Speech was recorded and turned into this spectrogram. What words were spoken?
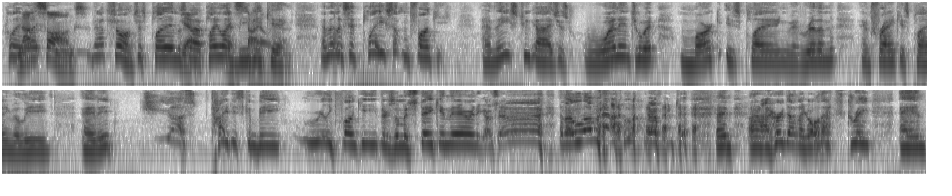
play Not like, songs. not songs, just play in the Yeah, style, play like BB King. And then I said, play something funky. And these two guys just went into it. Mark is playing the rhythm, and Frank is playing the lead, and it just tight as can be. Really funky. There's a mistake in there, and he goes, ah, and I love it. I love it. And, and I heard that, and I go, oh, that's great. And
